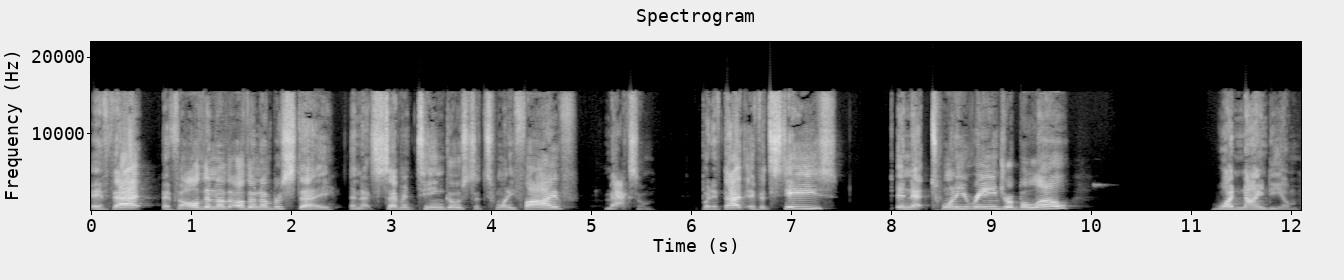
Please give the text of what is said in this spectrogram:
If that, if all the other other numbers stay and that 17 goes to 25, maximum. But if that if it stays in that 20 range or below, 190 him,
